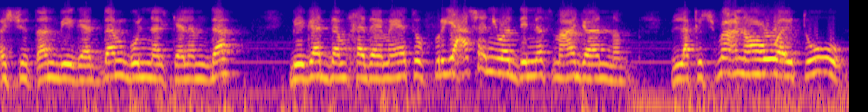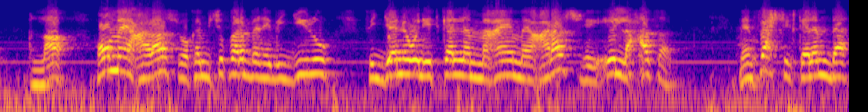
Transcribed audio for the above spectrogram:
الشيطان بيقدم قلنا الكلام ده بيقدم خدماته free عشان يودي الناس معاه جهنم. لك اشمعنى هو يتوب؟ الله. هو ما يعرفش. هو كان بيشوف ربنا بيجيله في الجنة ويتكلم معاه ما يعرفش إيه اللي حصل. ما ينفعش الكلام ده. ما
